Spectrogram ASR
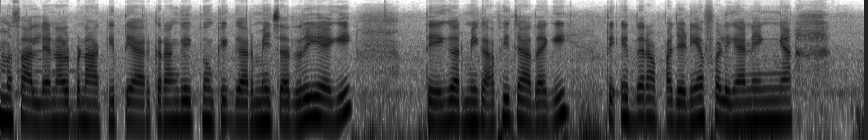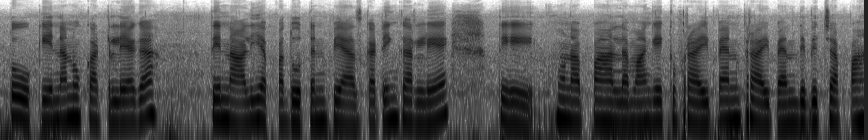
ਮਸਾਲਿਆਂ ਨਾਲ ਬਣਾ ਕੇ ਤਿਆਰ ਕਰਾਂਗੇ ਕਿਉਂਕਿ ਗਰਮੀ ਚੱਲ ਰਹੀ ਹੈਗੀ ਅਤੇ ਗਰਮੀ ਕਾਫੀ ਜ਼ਿਆਦਾ ਹੈਗੀ ਅਤੇ ਇੱਧਰ ਆਪਾਂ ਜਿਹੜੀਆਂ ਫਲੀਆਂ ਨੇਗੀਆਂ ਧੋ ਕੇ ਇਹਨਾਂ ਨੂੰ ਕੱਟ ਲਿਆਗਾ ਅਤੇ ਨਾਲ ਹੀ ਆਪਾਂ ਦੋ ਤਿੰਨ ਪਿਆਜ਼ ਕਟਿੰਗ ਕਰ ਲਏ ਅਤੇ ਹੁਣ ਆਪਾਂ ਲਵਾਂਗੇ ਇੱਕ ਫਰਾਈ ਪੈਨ ਫਰਾਈ ਪੈਨ ਦੇ ਵਿੱਚ ਆਪਾਂ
